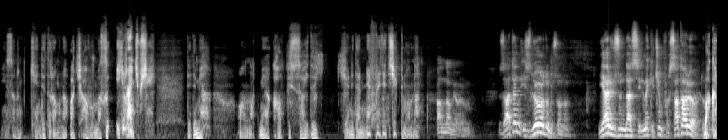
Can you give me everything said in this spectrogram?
İnsanın kendi dramına açığa vurması iğrenç bir şey. Dedim ya, anlatmaya kalkışsaydı yeniden nefret edecektim ondan. Anlamıyorum. Zaten izliyordunuz onu. Yeryüzünden silmek için fırsat arıyordu. Bakın,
